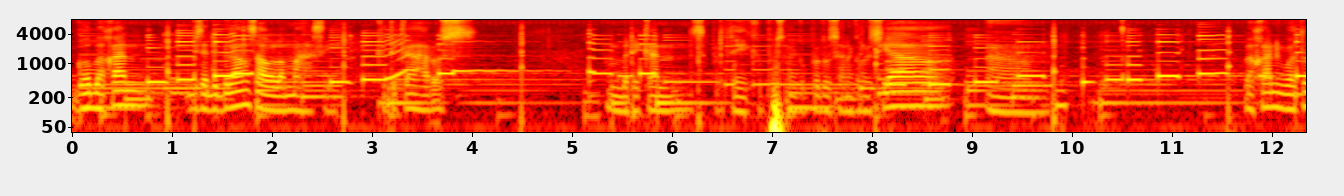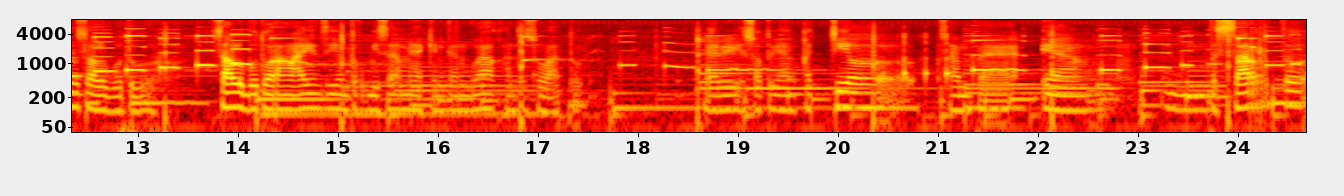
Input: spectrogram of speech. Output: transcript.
gue bahkan bisa dibilang selalu lemah sih ketika harus memberikan seperti keputusan-keputusan krusial um, bahkan gue tuh selalu butuh selalu butuh orang lain sih untuk bisa meyakinkan gue akan sesuatu dari sesuatu yang kecil sampai yang besar tuh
